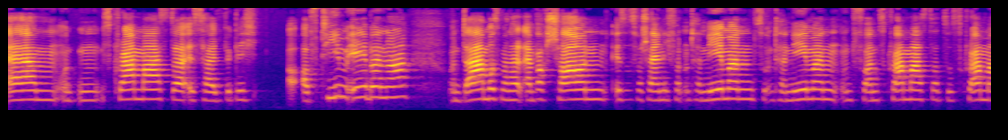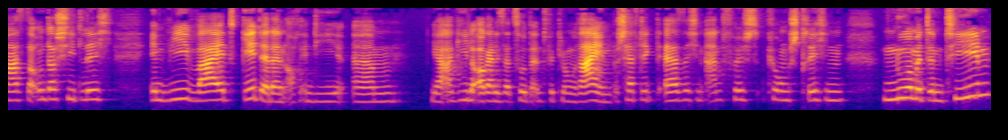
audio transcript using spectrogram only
Ähm, und ein Scrum Master ist halt wirklich auf Teamebene. Und da muss man halt einfach schauen, ist es wahrscheinlich von Unternehmen zu Unternehmen und von Scrum Master zu Scrum Master unterschiedlich, inwieweit geht er denn auch in die ähm, ja, agile Organisationsentwicklung rein? Beschäftigt er sich in Anführungsstrichen nur mit dem Team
